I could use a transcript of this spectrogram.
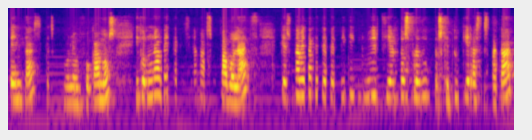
ventas, que es como lo enfocamos, y con una beta que se llama Fabolats, que es una beta que te permite incluir ciertos productos que tú quieras destacar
